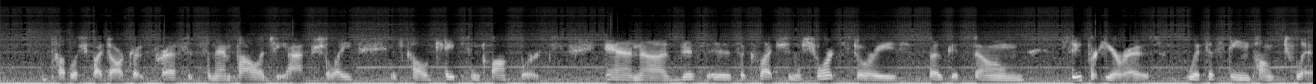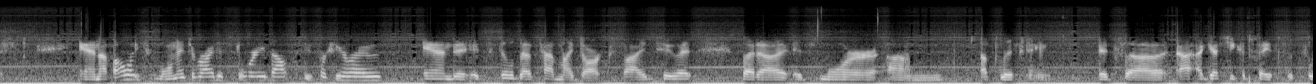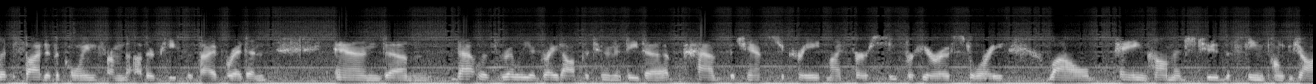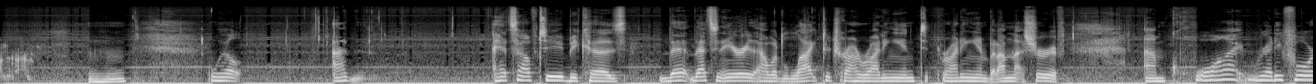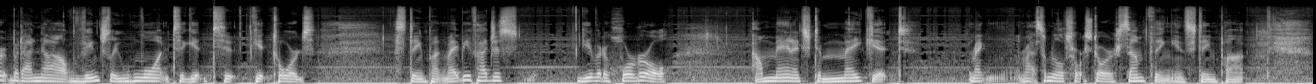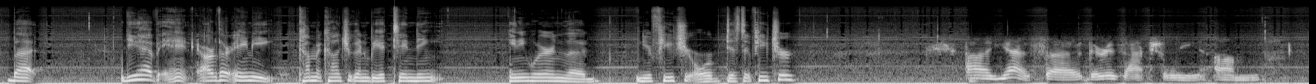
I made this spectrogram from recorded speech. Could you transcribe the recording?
published by Dark Oak Press. It's an anthology, actually. It's called Capes and Clockworks. And uh, this is a collection of short stories focused on superheroes with a steampunk twist. And I've always wanted to write a story about superheroes, and it, still does have my dark side to it, but uh, it's more um, uplifting it's uh, I guess you could say it's the flip side of the coin from the other pieces I've written, and um, that was really a great opportunity to have the chance to create my first superhero story while paying homage to the steampunk genre. Mm-hmm. Well, I hats off to you because that that's an area that I would like to try writing in writing in, but I'm not sure if I'm quite ready for it. But I know I'll eventually want to get to get towards steampunk. Maybe if I just give it a whirl, I'll manage to make it make write some little short story or something in steampunk. But do you have? Any, are there any comic cons you're going to be attending anywhere in the near future or distant future? Uh, yes, uh, there is actually. Um,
